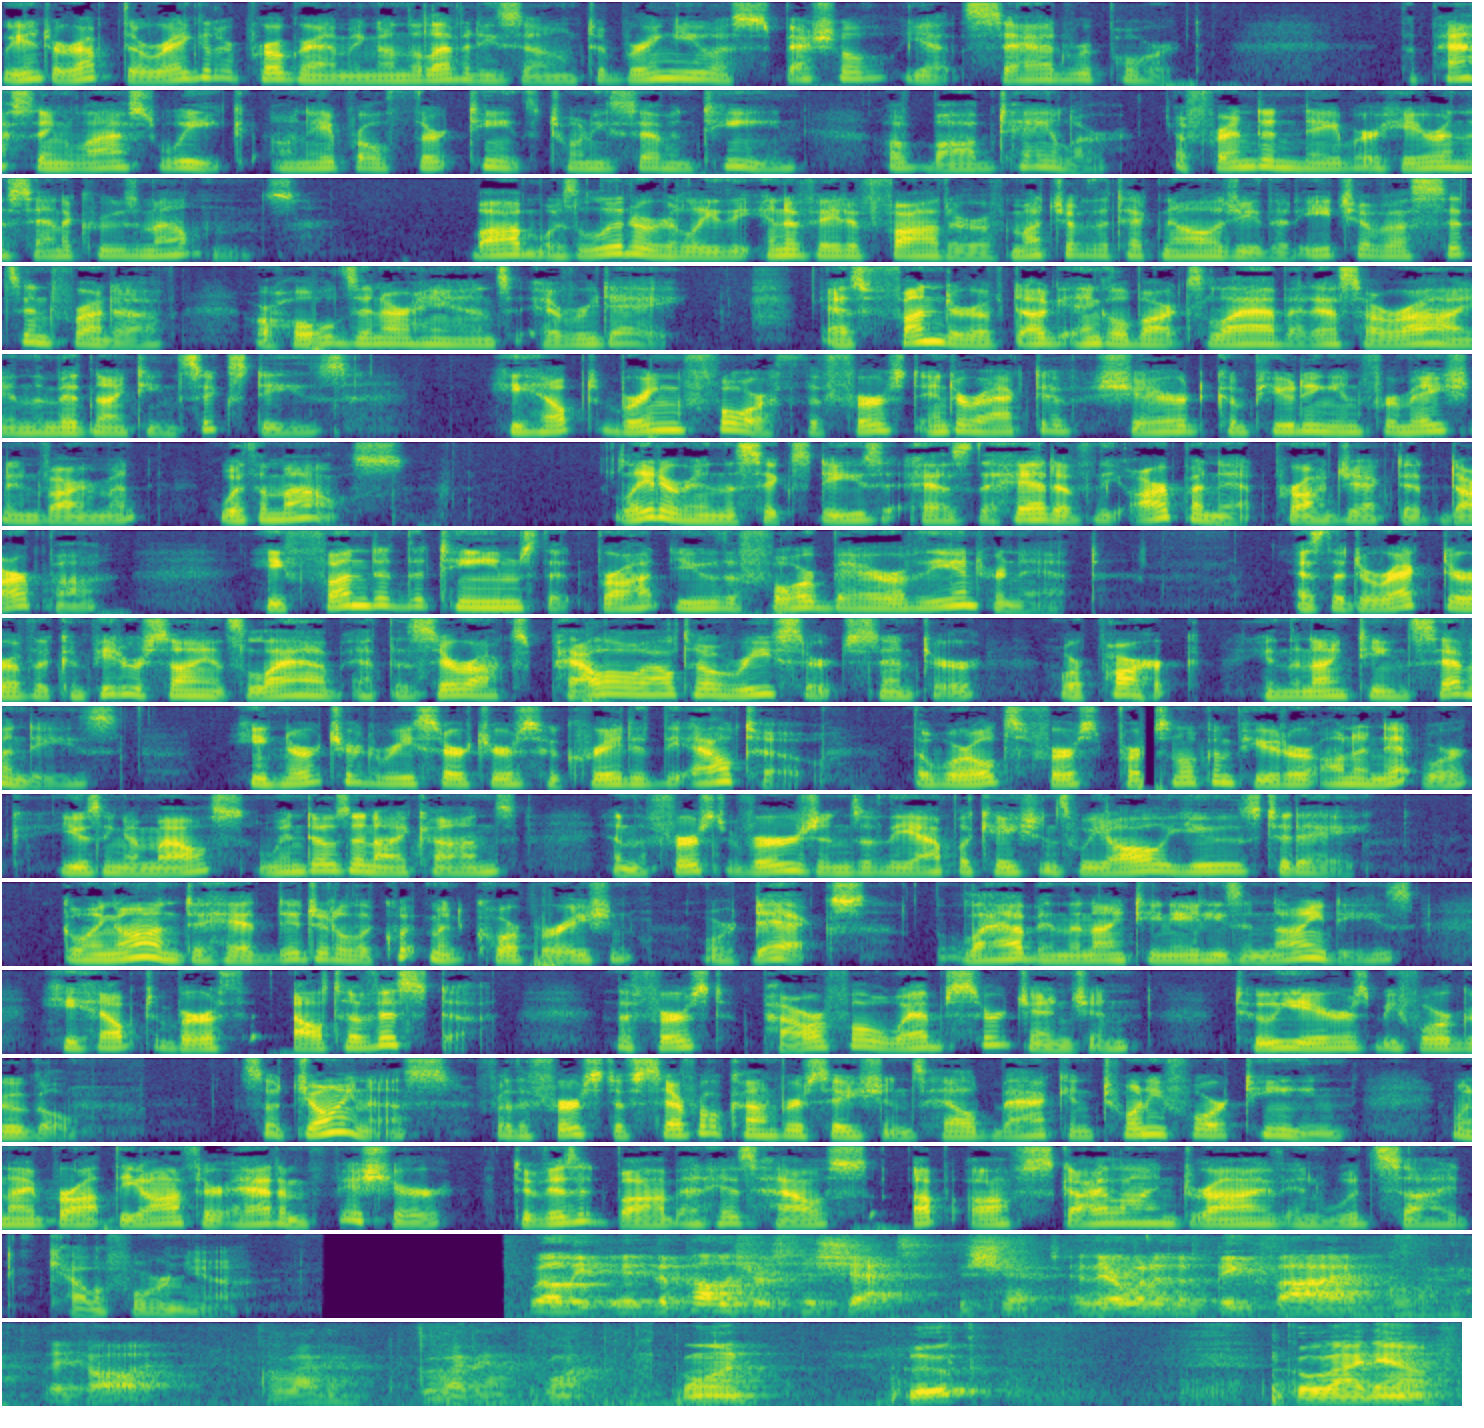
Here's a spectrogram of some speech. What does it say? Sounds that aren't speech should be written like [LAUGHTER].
we interrupt the regular programming on the Levity Zone to bring you a special yet sad report. The passing last week on April 13th, 2017, of Bob Taylor, a friend and neighbor here in the Santa Cruz Mountains. Bob was literally the innovative father of much of the technology that each of us sits in front of or holds in our hands every day. As funder of Doug Engelbart's lab at SRI in the mid 1960s, he helped bring forth the first interactive shared computing information environment with a mouse. Later in the 60s, as the head of the ARPANET project at DARPA, he funded the teams that brought you the forebear of the Internet. As the director of the computer science lab at the Xerox Palo Alto Research Center, or PARC, in the 1970s, he nurtured researchers who created the Alto, the world's first personal computer on a network using a mouse, windows, and icons, and the first versions of the applications we all use today. Going on to head Digital Equipment Corporation, or DEC's, lab in the 1980s and 90s, he helped birth Alta Vista, the first powerful web search engine two years before Google. So join us for the first of several conversations held back in 2014 when I brought the author Adam Fisher to visit Bob at his house up off Skyline Drive in Woodside, California. Well, the, it, the publisher's Hachette, Hachette. and they're one of the big five, Go lie down. they call it. Go lie down. Go lie down. Go on. Go on. Luke. Go lie down.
